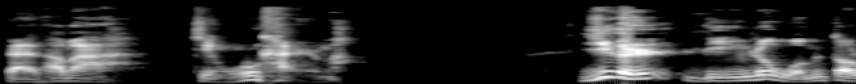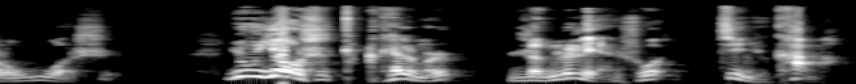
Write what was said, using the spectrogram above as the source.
带他们进屋看人吧。一个人领着我们到了卧室，用钥匙打开了门，冷着脸说：“进去看吧。”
